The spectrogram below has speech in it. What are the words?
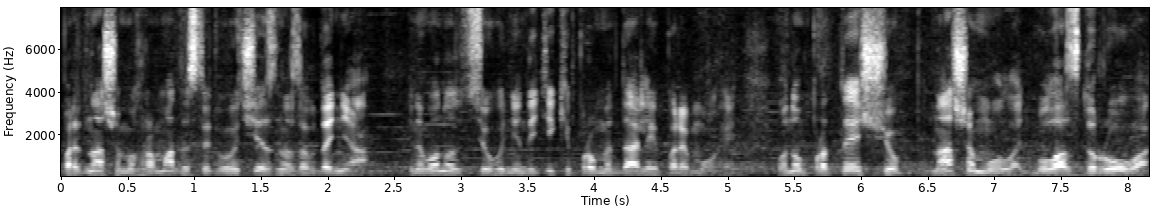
перед нашими громадами стоїть величезне завдання. І воно сьогодні не тільки про медалі і перемоги, воно про те, щоб наша молодь була здорова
